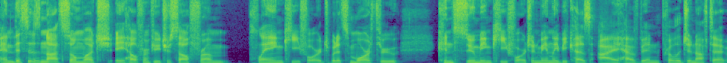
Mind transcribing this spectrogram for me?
And this is not so much a help from future self from playing Keyforge, but it's more through consuming Keyforge, and mainly because I have been privileged enough to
